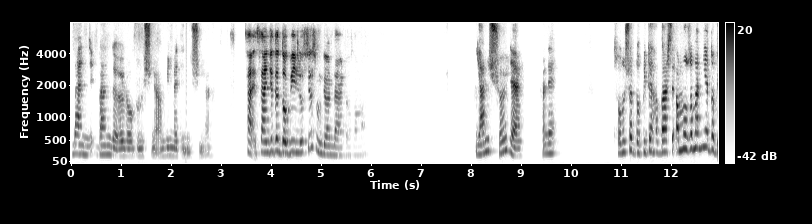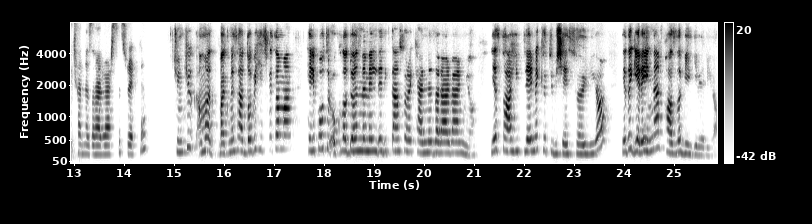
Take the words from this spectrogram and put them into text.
Bence ben de öyle olduğunu düşünüyorum. Bilmediğini düşünüyorum. Sen, sence de Dobby Lucius mu gönderdi o zaman? Yani şöyle hani sonuçta Dobby de habersiz ama o zaman niye Dobby kendine zarar versin sürekli? Çünkü ama bak mesela Dobby hiçbir zaman Harry Potter okula dönmemeli dedikten sonra kendine zarar vermiyor. Ya sahiplerine kötü bir şey söylüyor ya da gereğinden fazla bilgi veriyor.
